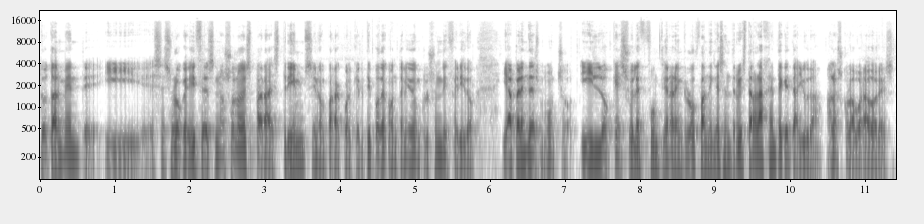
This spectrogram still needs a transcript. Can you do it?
Totalmente. Y es eso lo que dices. No solo es para stream, sino para cualquier tipo de contenido, incluso en diferido. Y aprendes mucho. Y lo que suele funcionar en crowdfunding es entrevistar a la gente que te ayuda, a los colaboradores.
